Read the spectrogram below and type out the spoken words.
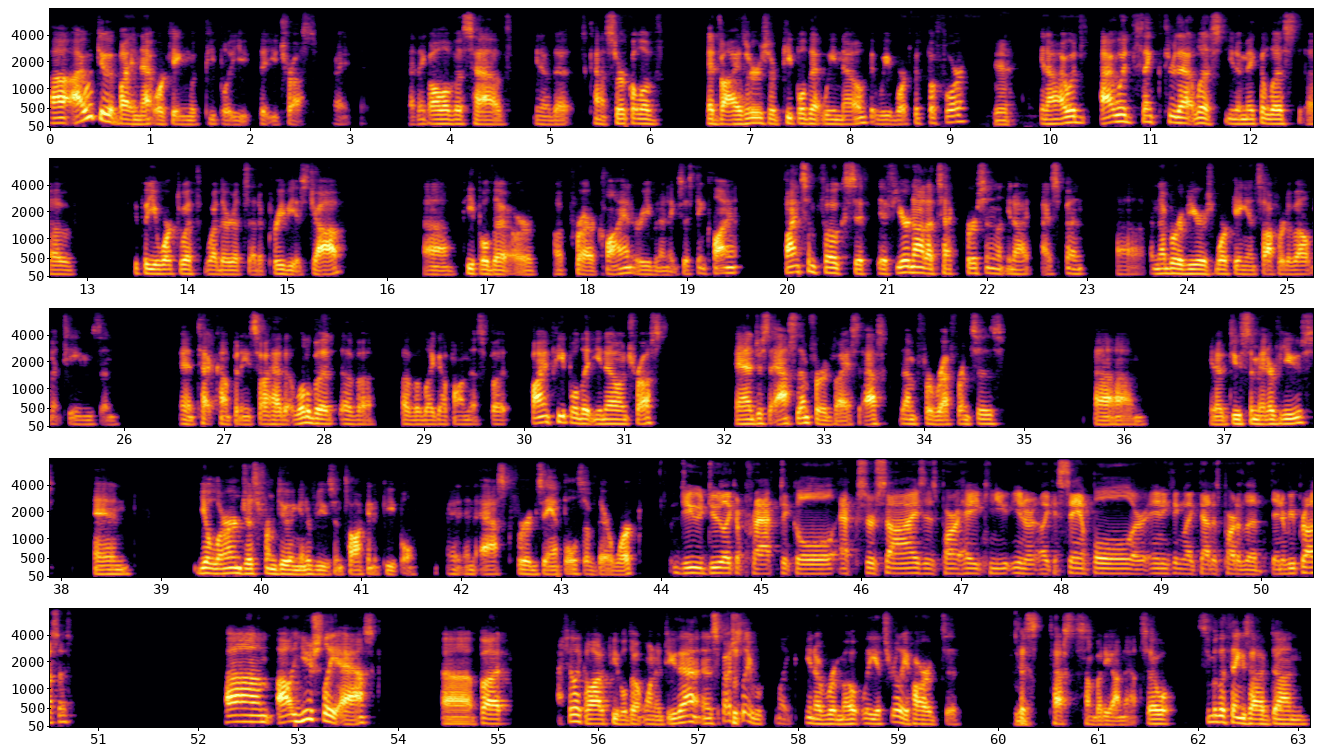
Uh, i would do it by networking with people you, that you trust right? I think all of us have you know that kind of circle of advisors or people that we know that we've worked with before. Yeah. You know i would i would think through that list you know make a list of people you worked with whether it's at a previous job uh, people that are a prior client or even an existing client find some folks if if you're not a tech person you know i, I spent uh, a number of years working in software development teams and and tech companies so i had a little bit of a of a leg up on this but find people that you know and trust and just ask them for advice ask them for references um, you know do some interviews and you'll learn just from doing interviews and talking to people and, and ask for examples of their work do you do like a practical exercise as part hey can you you know like a sample or anything like that as part of the, interview process? Um i'll usually ask uh, but i feel like a lot of people don't want to do that and especially like you know remotely it's really hard to to yeah. test somebody on that. So some of the things i've done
